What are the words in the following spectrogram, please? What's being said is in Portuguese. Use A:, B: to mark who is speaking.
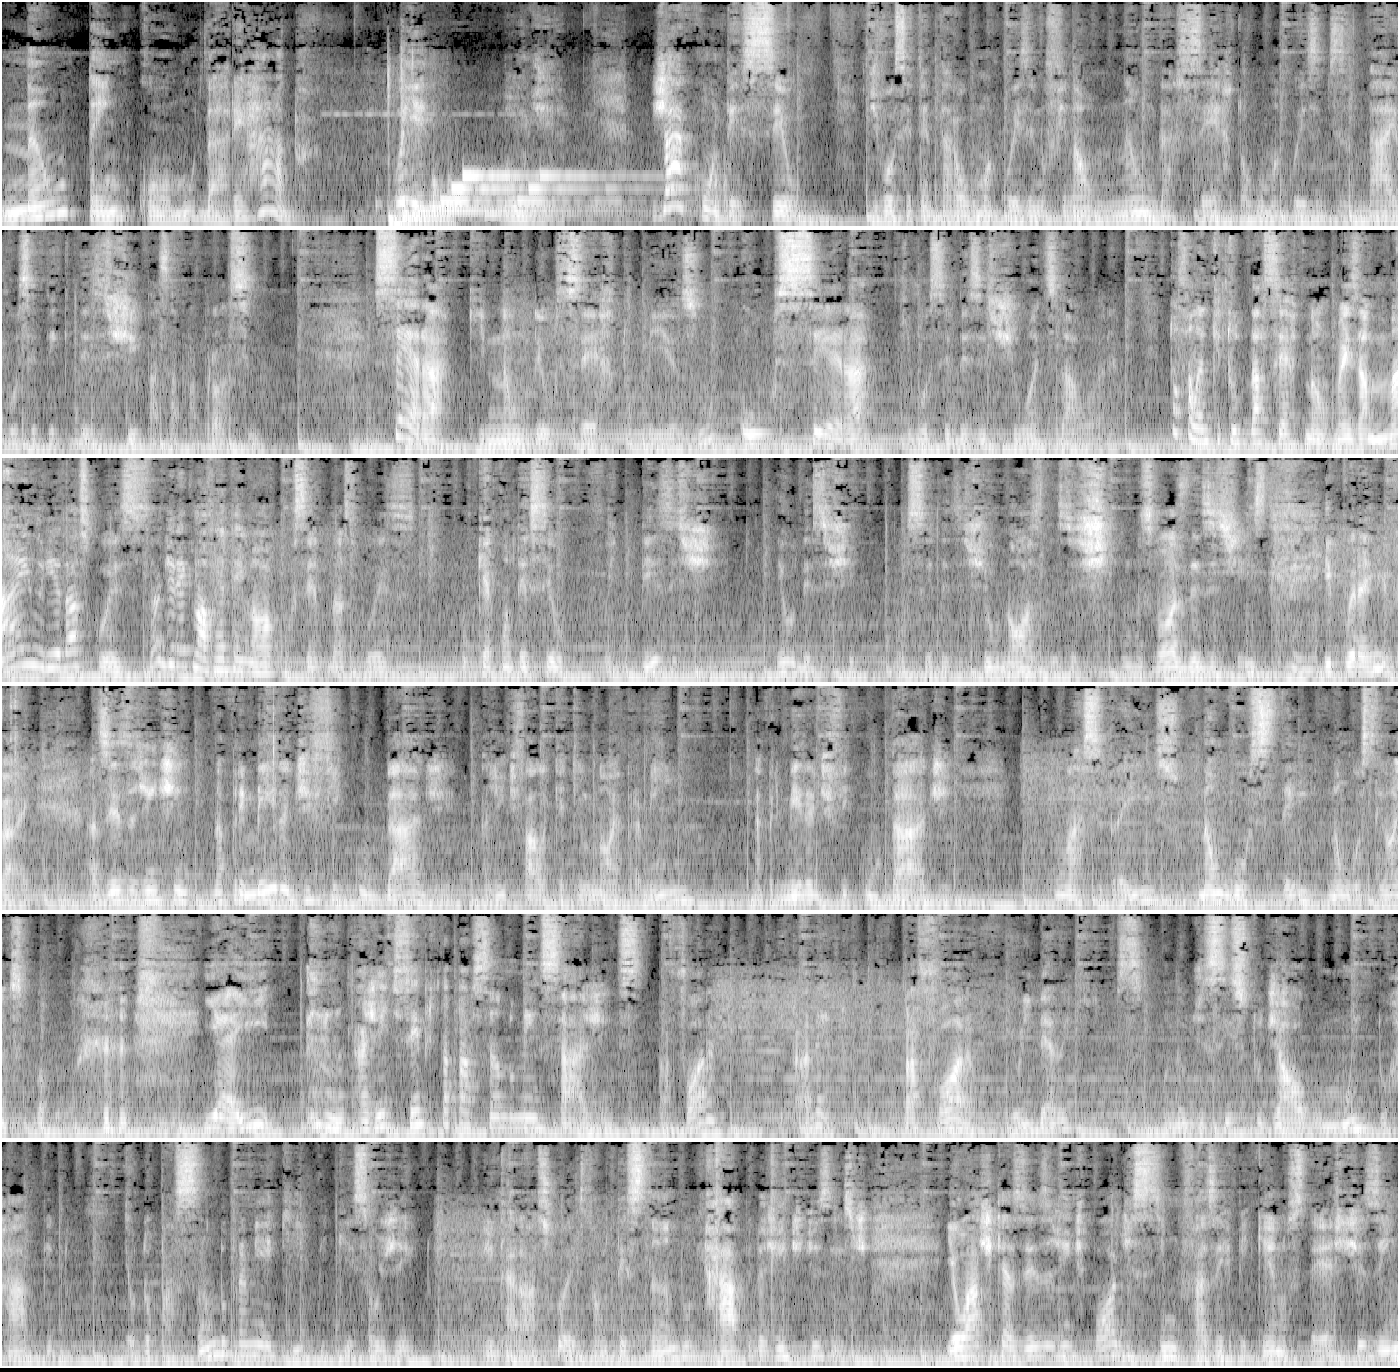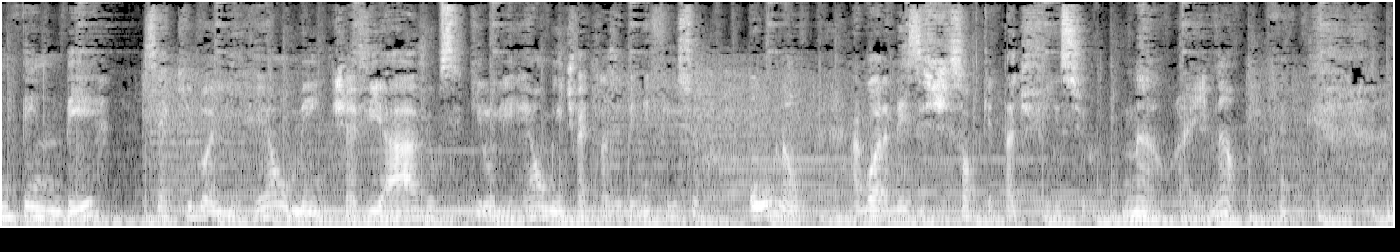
A: não tem como dar errado. Oiê, bom dia. Já aconteceu de você tentar alguma coisa e no final não dar certo, alguma coisa desandar e você ter que desistir e passar para a próxima? Será que não deu certo mesmo? Ou será que você desistiu antes da hora? Tô falando que tudo dá certo não, mas a maioria das coisas, eu diria que 99% das coisas, o que aconteceu foi desistir. Eu desisti, você desistiu, nós desistimos, vós desistis e por aí vai. Às vezes a gente, na primeira dificuldade, a gente fala que aquilo não é para mim, na primeira dificuldade, não nasci para isso, não gostei, não gostei, boa. e aí, a gente sempre está passando mensagens para fora e para dentro. Para fora, eu lidero equipes. Quando eu desisto de algo muito rápido, eu estou passando para minha equipe que esse é o jeito de encarar as coisas. Estamos testando rápido a gente desiste. E eu acho que às vezes a gente pode sim fazer pequenos testes e entender se aquilo ali realmente é viável, se aquilo ali realmente vai trazer benefício ou não. Agora, desistir só porque está difícil? Não, aí não.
